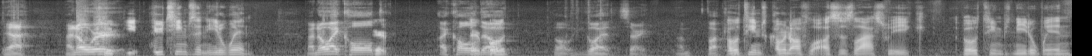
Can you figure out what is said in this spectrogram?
Yeah, I know we're. Two, two teams that need a win. I know I called. They're- I called out. both- Oh, go ahead. Sorry, I'm fucking. Both teams coming off losses last week. Both teams need a win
